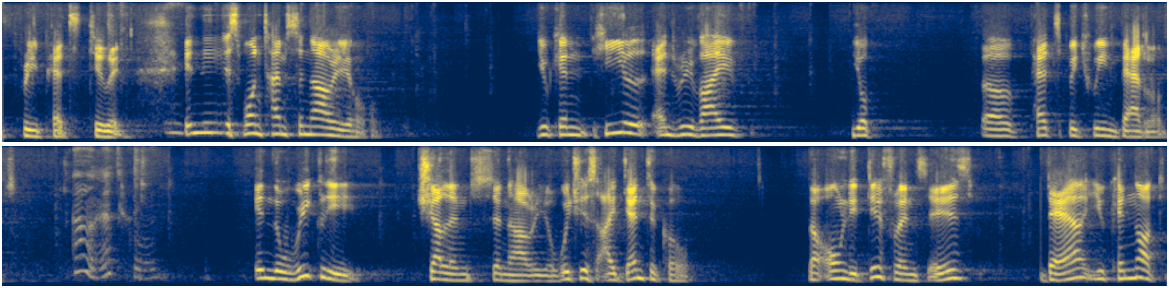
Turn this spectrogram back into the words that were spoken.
three pets to it. In this one time scenario you can heal and revive your uh, pets between battles Oh, cool. in the weekly challenge scenario, which is identical. The only difference is there you cannot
